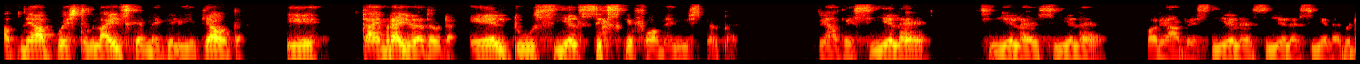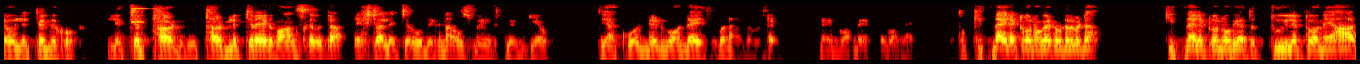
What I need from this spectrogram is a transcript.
अपने आप को स्टेबलाइज करने के लिए क्या होता है? ये टाइमराइज हो जाता है बेटा। L two C L six के फॉर्म में एग्जिस्ट करता है। तो यहाँ पे सी एल है सी एल है सी एल है, और यहाँ पे सी एल है सी एल है सी एल है। बेटा वो लेक्चर देखो लेक्चर थर्ड जो थर्ड लेक्चर है एडवांस का बेटा एक्स्ट्रा लेक्चर वो देखना, उसमें एक्सप्लेन किया हुआ। तो यहाँ कोऑर्डिनेट बॉन्ड है इसे बनाएगा बेटा कोऑर्डिनेट बॉन्ड है इसे बनाएगा तो कितना इलेक्ट्रॉन हो गया टोटल बेटा? कितना इलेक्ट्रॉन हो गया? तो टू इलेक्ट्रॉन है यहाँ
